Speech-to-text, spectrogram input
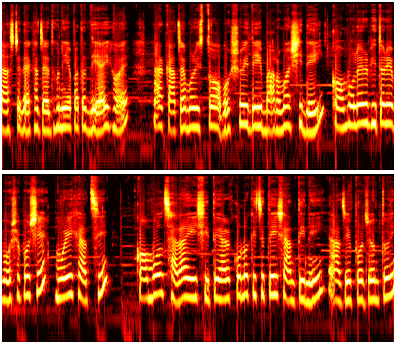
লাস্টে দেখা যায় ধনিয়া পাতা দেয়াই হয়, আর কাঁচামরিচ তো অবশ্যই দেই, বারো মাসই দেই। কম্বলের ভিতরে বসে বসে মুড়ি খাচ্ছি। কম্বল ছাড়া এই শীতে আর কোনো কিছুতেই শান্তি নেই। আজ এ পর্যন্তই।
